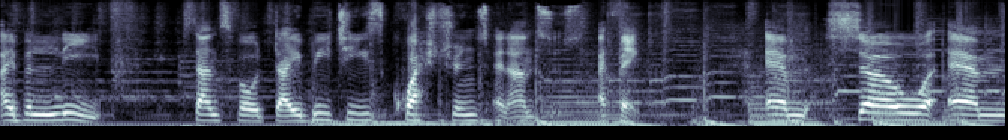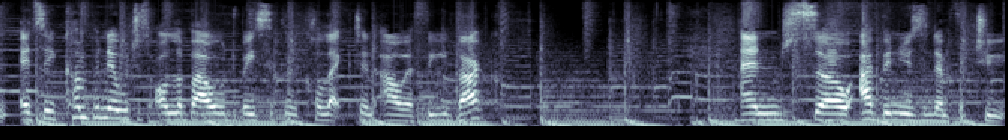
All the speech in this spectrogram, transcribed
I believe, stands for Diabetes Questions and Answers, I think. Um, so, um, it's a company which is all about basically collecting our feedback and so I've been using them for two,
